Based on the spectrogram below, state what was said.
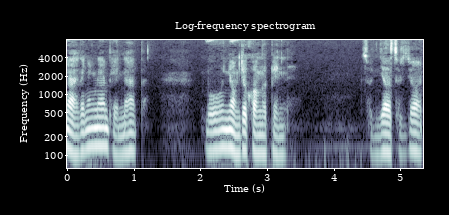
หยาก็ยังแนมเห็นนะครับโบย่องเจ้าของก็เป็น สุดยอดสุดยอด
